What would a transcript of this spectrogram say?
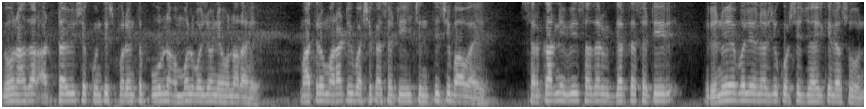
दोन हजार अठ्ठावीस एकोणतीसपर्यंत पूर्ण अंमलबजावणी होणार आहे. मात्र मराठी भाषिकासाठी ही चिंतेची बाब आहे. सरकारने वीस हजार विद्यार्थ्यांसाठी रिन्युएबल एनर्जी कोर्सेस जाहीर केले असून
